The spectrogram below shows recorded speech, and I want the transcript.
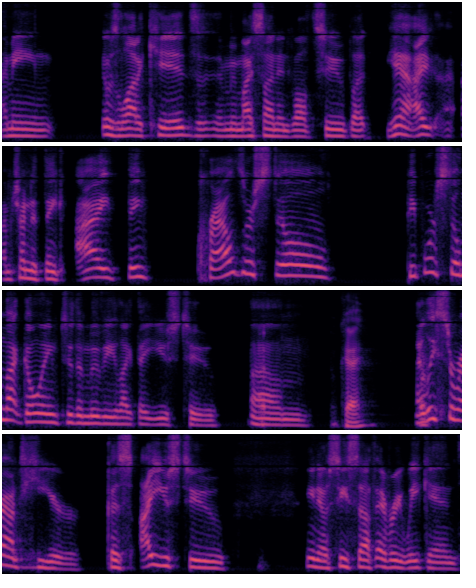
I mean, it was a lot of kids. I mean, my son involved too, but yeah, I I'm trying to think. I think crowds are still people are still not going to the movie like they used to. Um, Okay. at least around here, because I used to, you know, see stuff every weekend,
